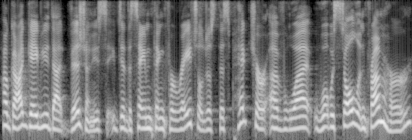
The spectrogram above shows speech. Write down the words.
how god gave you that vision. He's, he did the same thing for rachel. Just this picture of what what was stolen from her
